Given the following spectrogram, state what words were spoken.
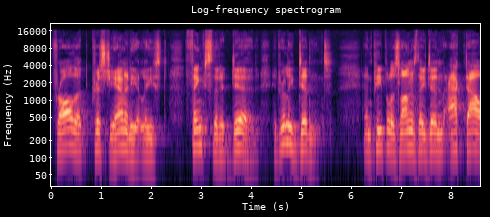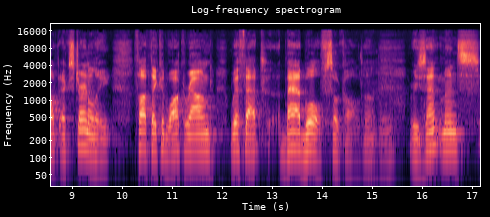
For all that Christianity, at least, thinks that it did, it really didn't. And people, as long as they didn't act out externally, thought they could walk around with that bad wolf, so called. Huh? Mm-hmm. Resentments,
